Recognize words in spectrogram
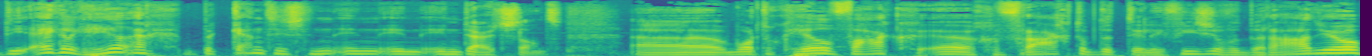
die eigenlijk heel erg bekend is in, in, in Duitsland. Uh, wordt ook heel vaak uh, gevraagd op de televisie of op de radio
